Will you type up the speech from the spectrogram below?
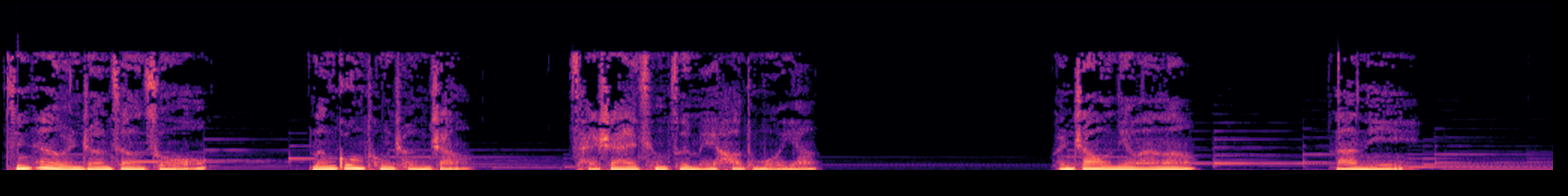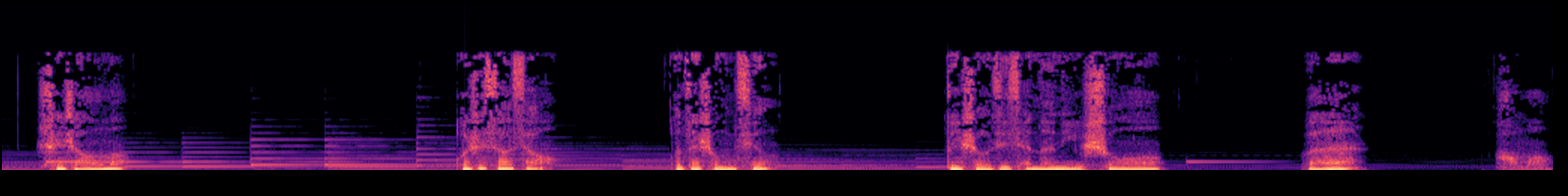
今天的文章叫做《能共同成长，才是爱情最美好的模样》。文章我念完了，那你睡着了吗？我是小小，我在重庆。对手机前的你说晚安，好梦。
